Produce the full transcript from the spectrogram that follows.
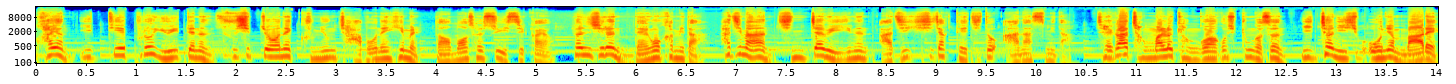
과연 ETF로 유입되는 수십조 원의 금융 자본의 힘을 넘어설 수 있을까요? 현실은 냉혹합니다. 하지만 진짜 위기는 아직 시작되지도 않았습니다. 제가 정말로 경고하고 싶은 것은 2025년 말에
